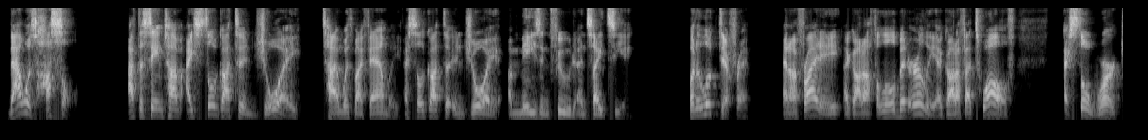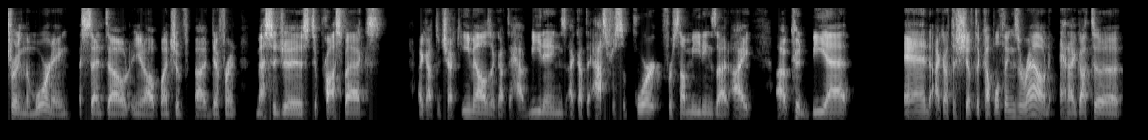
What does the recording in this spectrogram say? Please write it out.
That was hustle. At the same time i still got to enjoy time with my family. I still got to enjoy amazing food and sightseeing. But it looked different. And on friday i got off a little bit early. I got off at 12 i still worked during the morning. I sent out you know a bunch of uh, different messages to prospects I got to check emails. I got to have meetings. I got to ask for support for some meetings that I uh, couldn't be at. And I got to shift a couple things around and I got to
